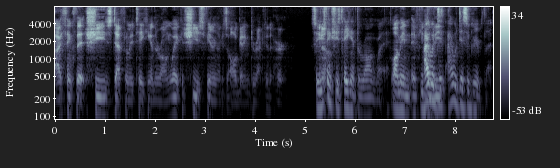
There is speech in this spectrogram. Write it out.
I think that she's definitely taking it the wrong way because she's feeling like it's all getting directed at her. So you Yeah. think she's taking it the wrong way? Well, I mean, if you I would delete, dis- I would disagree with that.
